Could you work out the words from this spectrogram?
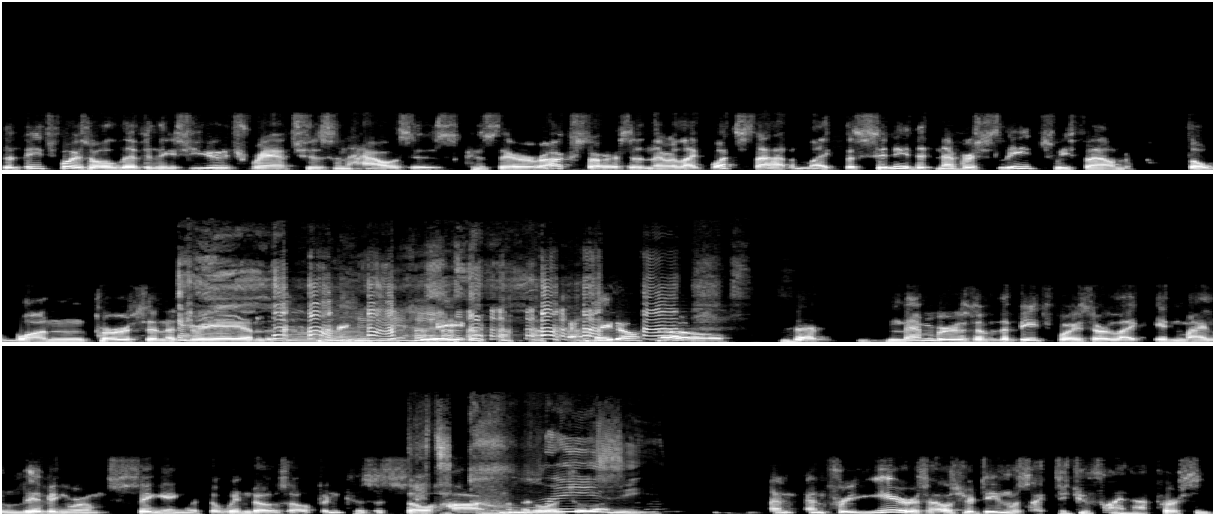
the Beach Boys all live in these huge ranches and houses because they're rock stars, and they were like, "What's that?" I'm like, "The city that never sleeps." We found the one person at 3 a.m. that's sleep. and they don't know that members of the Beach Boys are like in my living room singing with the windows open because it's so hot in the middle of Crazy. July. And and for years, Al Jardine was like, "Did you find that person?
